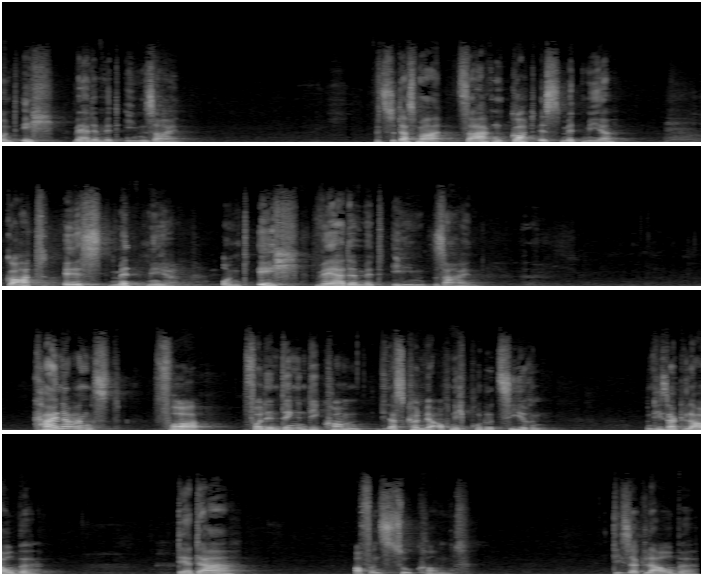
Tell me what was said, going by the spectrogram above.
und ich werde mit ihm sein. Willst du das mal sagen? Gott ist mit mir. Gott ist mit mir und ich werde mit ihm sein. Keine Angst vor, vor den Dingen, die kommen. Das können wir auch nicht produzieren. Und dieser Glaube, der da auf uns zukommt, dieser Glaube,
